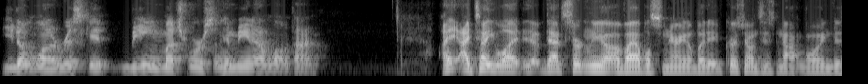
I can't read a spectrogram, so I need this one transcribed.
You don't want to risk it being much worse than him being out a long time. I, I, tell you what, that's certainly a viable scenario. But if Chris Jones is not going to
